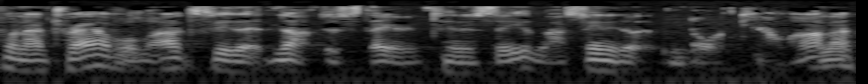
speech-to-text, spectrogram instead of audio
when I traveled, I'd see that not just there in Tennessee, but I've seen it in North Carolina,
